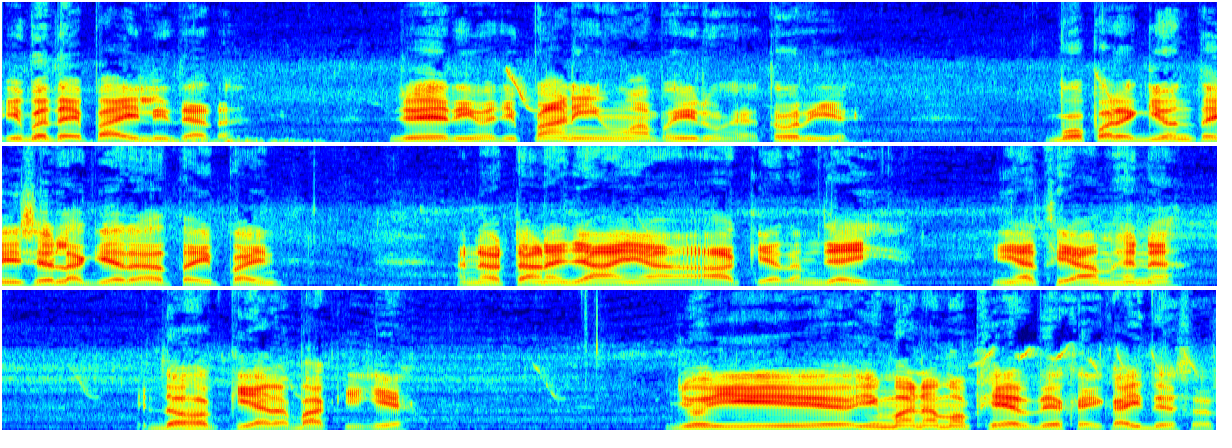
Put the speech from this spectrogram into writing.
એ બધાય પાઈ લીધા હતા જોઈએ રહ્યું હજી પાણી હું આ ભર્યું છે ધોરીએ. બપોરે ગયો ને તો એ છેલ્લા ક્યારે હતા એ પાઈને. અને અટાણે જ અહીંયા આ ક્યારામ જાય છે અહીંયાથી આમ હે ને દહક ક્યારા બાકી છે જો એ ઈમાનામાં ફેર દેખાય કાયદેસર.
